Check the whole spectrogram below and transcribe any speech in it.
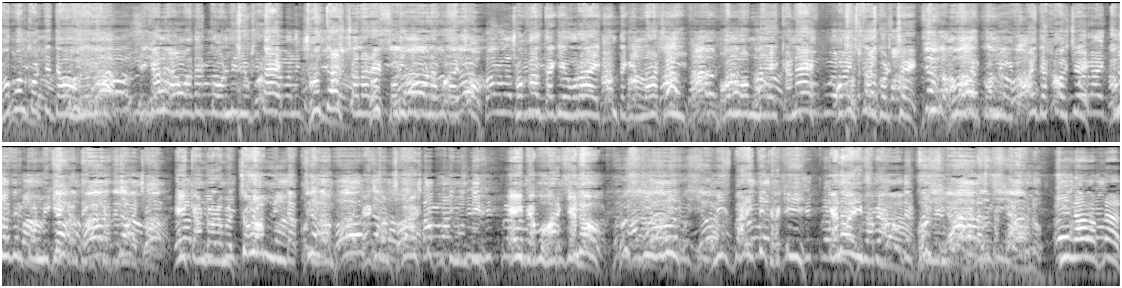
সফল করতে দেওয়া হলো না। এখানে আমাদের কর্মীর উপরে সন্ত্রাস চালার এক পরিকল্পনা করা হয়েছে সকাল থেকে ওরা এখান থেকে লাঠি বল্লম নিয়ে এখানে অবস্থান করছে। আমাদের কর্মী ভয় দেখা হয়েছে। আমাদের কর্মীকে এখান থেকে দেওয়া হয়েছে। এই কাণ্ডের আমরা চরম নিন্দা করলাম। একজন স্বরাষ্ট্র প্রতিমন্ত্রীর এই ব্যবহার কেন? আমি নিজ বাড়িতে থাকি। কেন এইভাবে আমাদের কর্মীর হলো? কি নাম আপনার?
